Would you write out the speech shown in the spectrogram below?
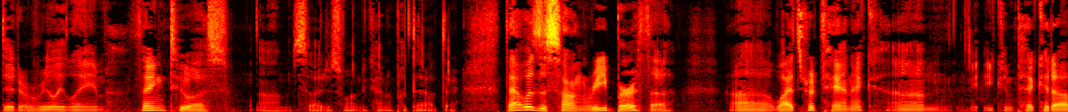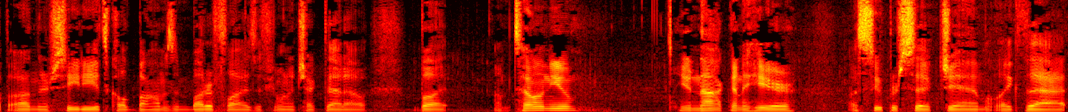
did a really lame thing to us. Um, so I just wanted to kind of put that out there. That was the song Rebirtha, uh, Widespread Panic. Um, you can pick it up on their CD. It's called Bombs and Butterflies if you want to check that out. But I'm telling you, you're not going to hear a super sick jam like that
